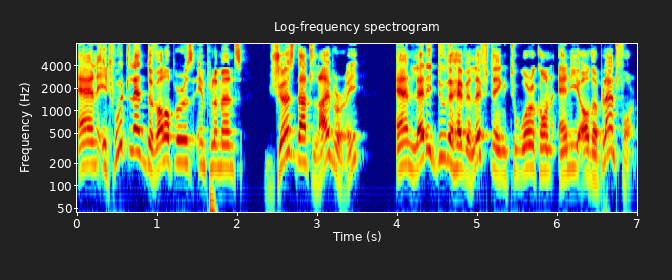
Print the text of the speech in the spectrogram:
and it would let developers implement just that library and let it do the heavy lifting to work on any other platform.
